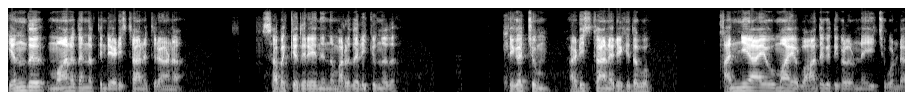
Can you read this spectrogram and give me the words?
എന്ത് മാനദണ്ഡത്തിന്റെ അടിസ്ഥാനത്തിലാണ് സഭയ്ക്കെതിരെ നിന്ന് മറുതലിക്കുന്നത്? തികച്ചും അടിസ്ഥാനരഹിതവും അന്യായവുമായ വാദഗതികൾ ഉന്നയിച്ചുകൊണ്ട്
